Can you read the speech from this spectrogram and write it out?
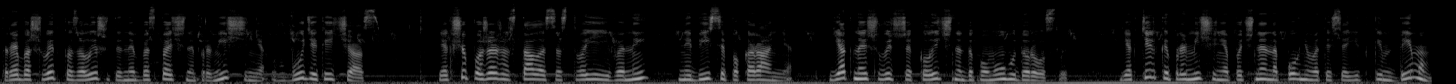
треба швидко залишити небезпечне приміщення в будь-який час. Якщо пожежа сталася з твоєї вини, не бійся покарання, якнайшвидше клич на допомогу дорослих. Як тільки приміщення почне наповнюватися їдким димом,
